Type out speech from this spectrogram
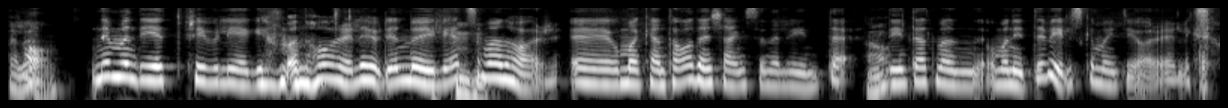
Eller? Ja, Nej men det är ett privilegium man har, eller hur? Det är en möjlighet som man har. Eh, och man kan ta den chansen eller inte. Ja. Det är inte att man, om man inte vill ska man inte göra det liksom.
